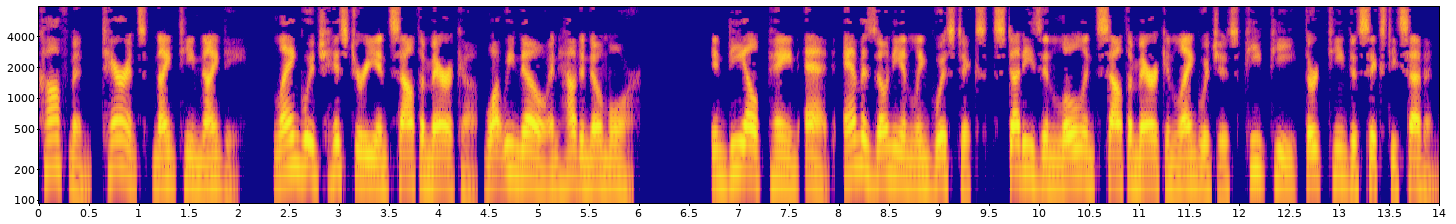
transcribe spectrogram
Kaufman, Terence, 1990. Language History in South America, What We Know and How to Know More. In D. L. Payne, ed., Amazonian Linguistics, Studies in Lowland South American Languages, pp. 13-67.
